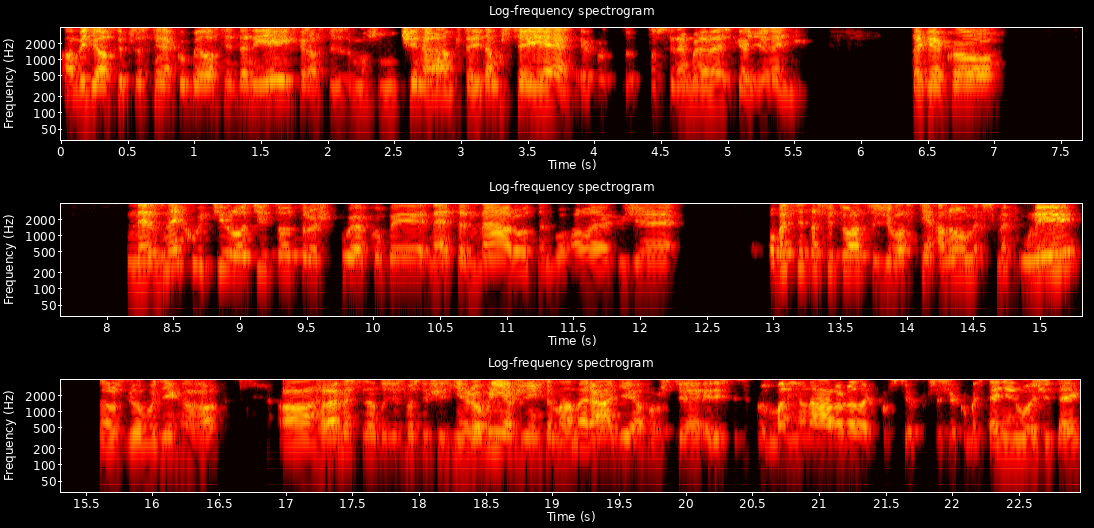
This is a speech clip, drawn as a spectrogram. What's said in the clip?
a viděl si přesně jako byl vlastně ten jejich rasismus vůči nám, který tam prostě je, jako to, to si nebudeme říkat, že není. Tak jako neznechutilo ti to trošku, jakoby, ne ten národ, nebo ale jakože obecně ta situace, že vlastně ano, jsme v Unii, na rozdíl od nich, haha, a hrajeme si na to, že jsme si všichni rovní a všichni se máme rádi a prostě, i když jsi z malého národa, tak prostě jsi jako stejně důležitý.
